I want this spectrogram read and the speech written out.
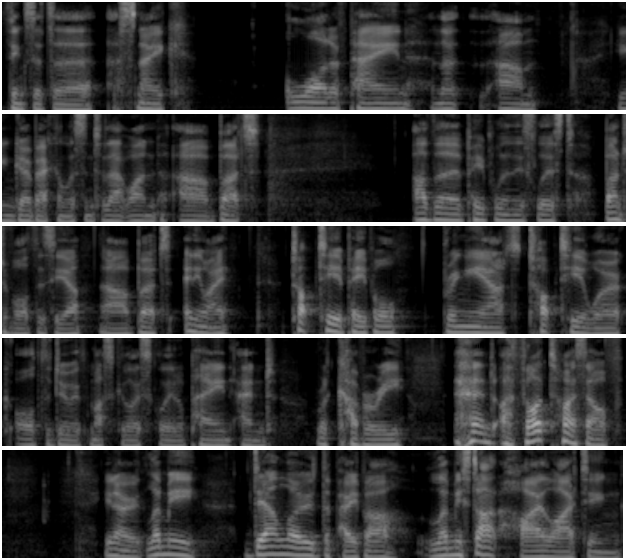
thinks it's a, a snake, a lot of pain, and that um, you can go back and listen to that one. Uh, but other people in this list, bunch of authors here. Uh, but anyway, top tier people bringing out top tier work, all to do with musculoskeletal pain and recovery. And I thought to myself, you know, let me download the paper, let me start highlighting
